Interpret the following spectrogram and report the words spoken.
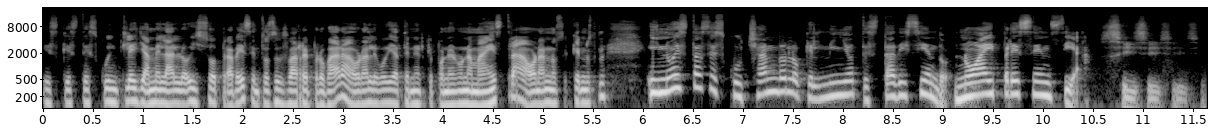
Es que este escuincle ya me la lo hizo otra vez, entonces va a reprobar, ahora le voy a tener que poner una maestra, ahora no sé qué. No. Y no estás escuchando lo que el niño te está diciendo, no hay presencia. Sí, sí, sí, sí.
